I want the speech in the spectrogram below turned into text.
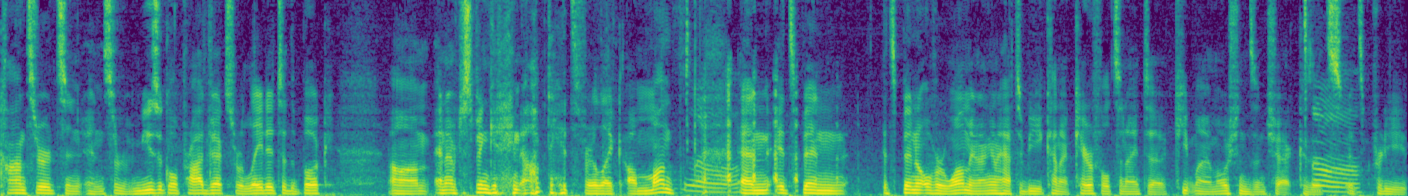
concerts and, and sort of musical projects related to the book. Um, and I've just been getting updates for like a month, and it's been it's been overwhelming. I'm gonna have to be kind of careful tonight to keep my emotions in check because it's it's pretty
